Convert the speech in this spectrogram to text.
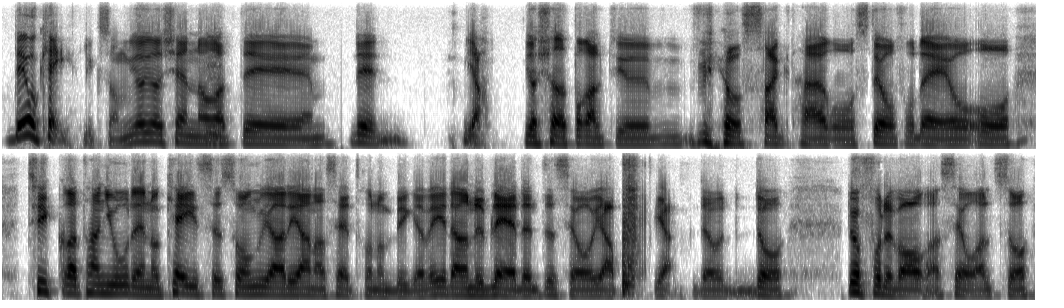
det är okej okay, liksom. Jag, jag känner mm. att det, det, ja, jag köper allt vi, vi har sagt här och står för det och, och tycker att han gjorde en okej okay säsong. Jag hade gärna sett honom bygga vidare. Nu blev det inte så. Ja, ja då, då, då får det vara så alltså.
